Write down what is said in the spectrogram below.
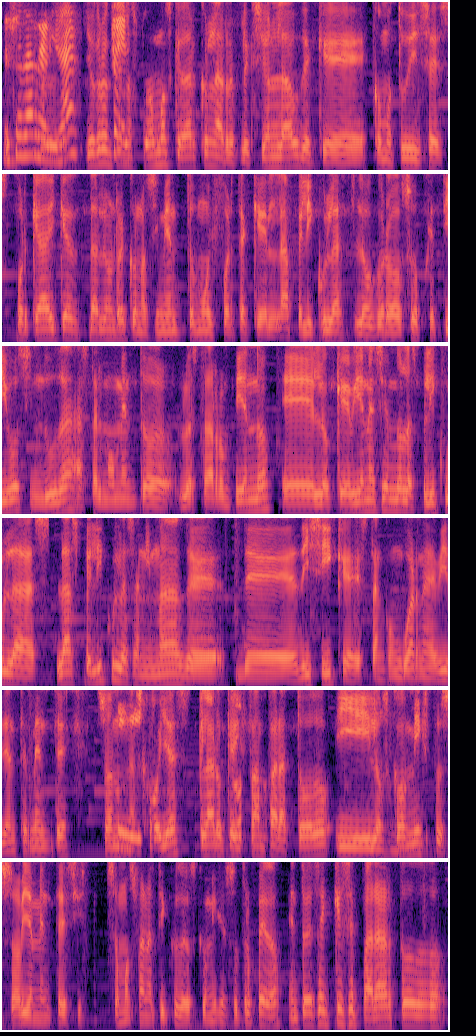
esa es la realidad. Yo creo que Pero- nos podemos quedar con la reflexión, Lau, de que, como tú dices, porque hay que darle un reconocimiento muy fuerte a que la película logró su objetivo, sin duda, hasta el momento lo está rompiendo. Eh, lo que viene siendo las películas, las películas animadas de, de DC, que están con Warner, evidentemente, son Sí. unas joyas. Claro que hay fan para todo, y los cómics, pues obviamente, si somos fanáticos de los cómics, es otro pedo. Entonces hay que separar todo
